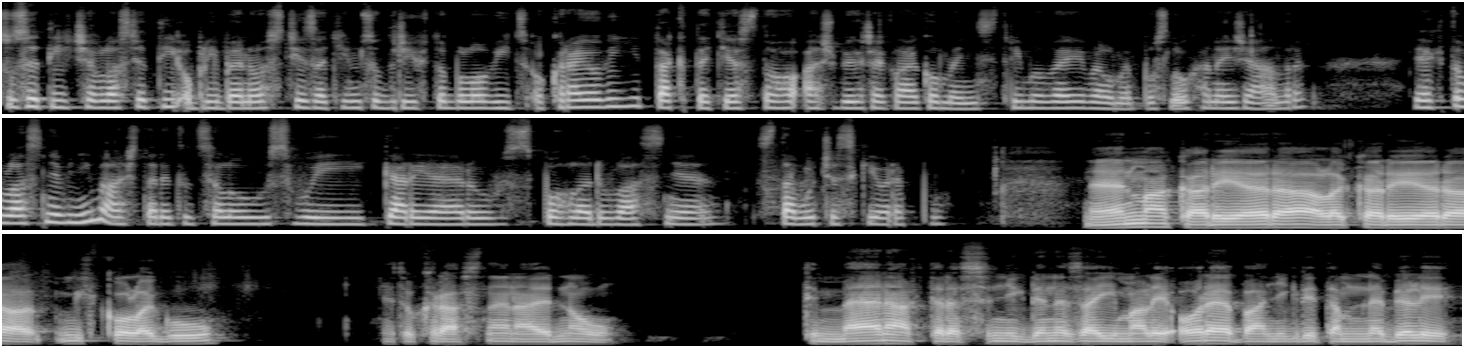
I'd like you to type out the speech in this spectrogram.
co se týče vlastně té tý oblíbenosti, zatímco dřív to bylo víc okrajový, tak teď je z toho, až bych řekla, jako mainstreamový, velmi poslouchaný žánr. Jak to vlastně vnímáš tady tu celou svoji kariéru z pohledu vlastně stavu českého repu? Nejen má kariéra, ale kariéra mých kolegů. Je to krásné najednou. Ty jména, které se nikdy nezajímaly o rap a nikdy tam nebyly,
